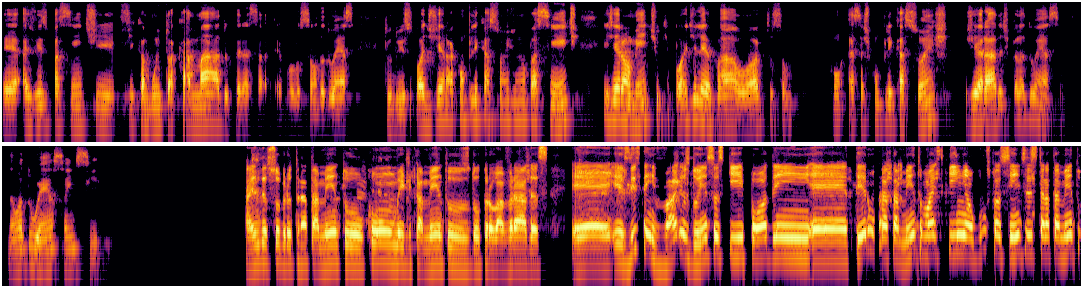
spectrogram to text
É, às vezes o paciente fica muito acamado por essa evolução da doença. Tudo isso pode gerar complicações no paciente e geralmente o que pode levar ao óbito são essas complicações geradas pela doença, não a doença em si. Ainda sobre o tratamento com medicamentos, doutor Gavradas, é, existem várias doenças que podem é, ter um tratamento, mas que em alguns pacientes esse tratamento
